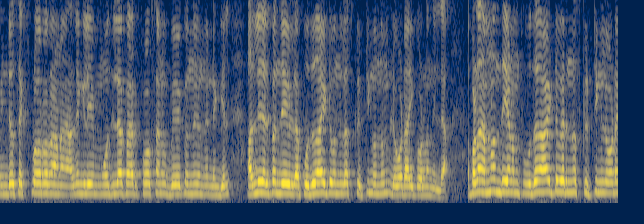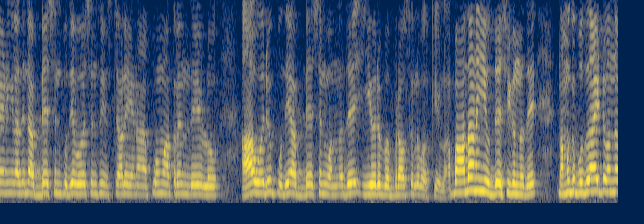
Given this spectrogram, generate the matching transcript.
വിൻഡോസ് എക്സ്പ്ലോറർ ആണ്. അല്ലെങ്കിൽ മോജില ഫയർഫോക്സ് ആണ് ഉപയോഗിക്കുന്നത് എന്നുണ്ടെങ്കിൽ അതിൽ ചിലപ്പോൾ എന്ത് ചെയ്യില്ല? പുതുതായിട്ട് വന്നുള്ള സ്ക്രിപ്റ്റിംഗ് ഒന്നും ലോഡ് ആയിക്കൊള്ളുന്നില്ല. അപ്പോൾ നമ്മൾ എന്ത് ചെയ്യണം? പുതുതായിട്ട് വരുന്ന സ്ക്രിപ്റ്റിംഗ് ലോഡ് ആണെങ്കിൽ അതിന്റെ അപ്ഡേഷൻ പുതിയ വേർഷൻസ് ഇൻസ്റ്റാൾ ചെയ്യണം. അപ്പോൾ മാത്രമേ എന്ത് ചെയ്യുള്ളൂ? ആ ഒരു പുതിയ അപ്ഡേഷൻ വന്നത് ഈ ഒരു വെബ് ബ്രൗസറിൽ വർക്ക് ചെയ്യുള്ളൂ. അപ്പോൾ അതാണ് ഈ ഉദ്ദേശിക്കുന്നത്. നമുക്ക് പുതുതായിട്ട് വന്ന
